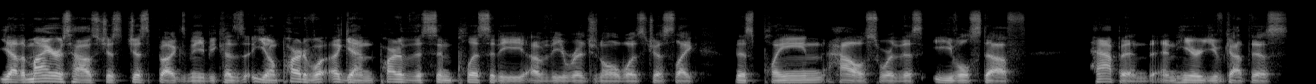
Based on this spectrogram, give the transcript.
yeah the myers house just just bugs me because you know part of what again part of the simplicity of the original was just like this plain house where this evil stuff happened and here you've got this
